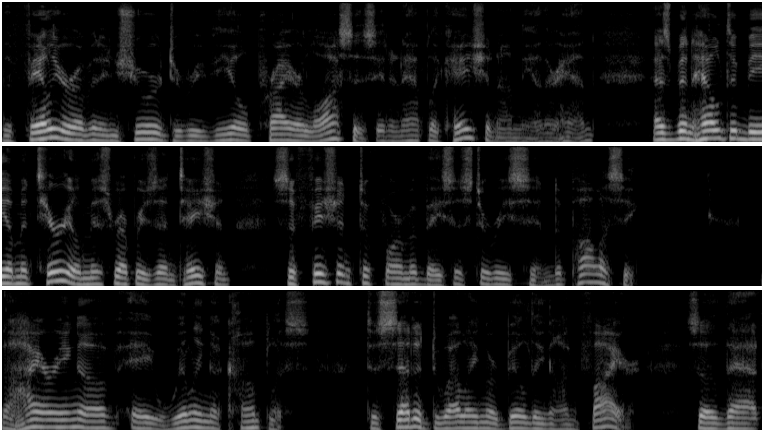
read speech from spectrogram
The failure of an insured to reveal prior losses in an application, on the other hand, has been held to be a material misrepresentation sufficient to form a basis to rescind a policy. The hiring of a willing accomplice to set a dwelling or building on fire so that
